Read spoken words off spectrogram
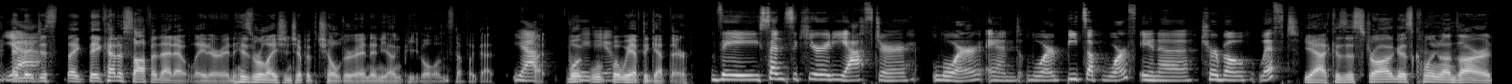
yeah And they just like they kind of soften that out later in his relationship with children and young people and stuff like that. yeah but, we'll- they we'll- but we have to get there. they send security after Lore, and Lore beats up Worf in a turbo lift. Yeah, because as strong as Klingons are,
